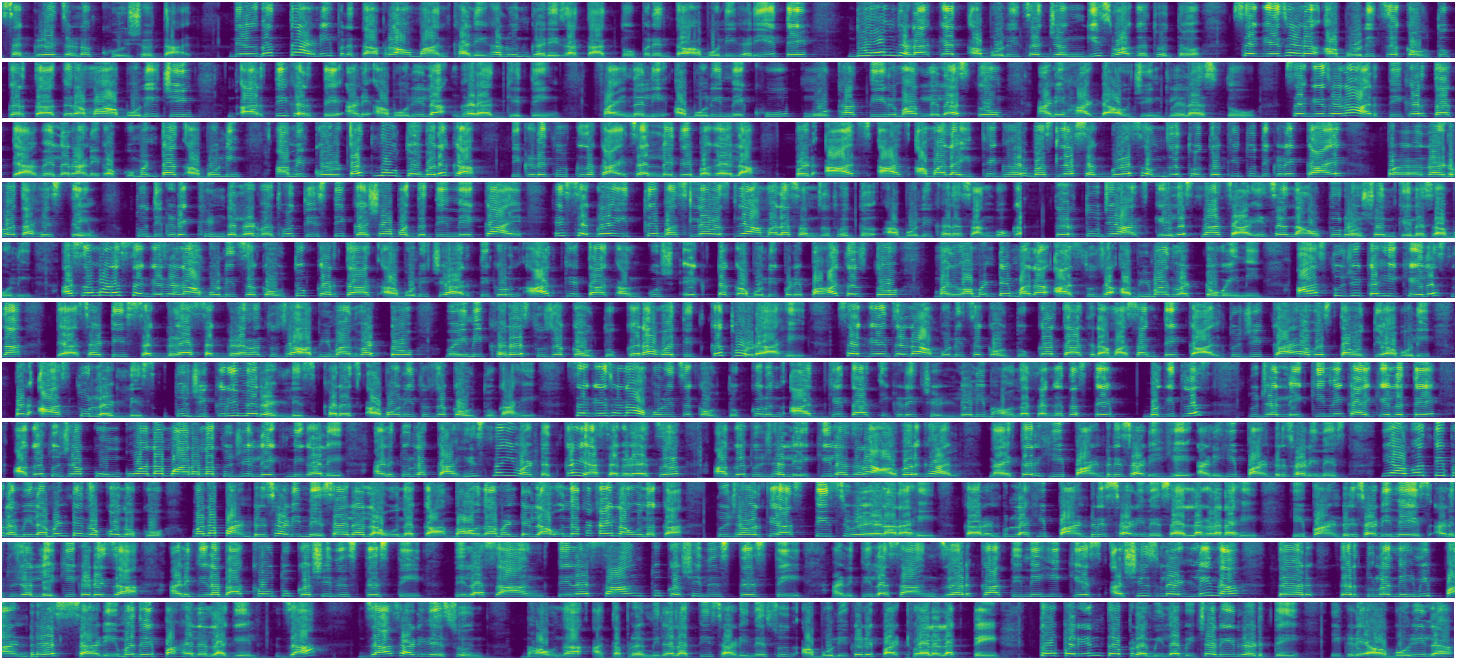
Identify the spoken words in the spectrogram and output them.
सगळेजण खुश होतात. देवदत्त आणि प्रतापराव मान खाली घालून घरी जातात. तोपर्यंत अबोली घरी येते. धूम धडाक्यात अबोलीचं जंगी स्वागत होतं. सगळेजण अबोलीचं कौतुक करतात. रमा अबोलीची आरती करते आणि अबोलीला घरात घेते. फायनली अबोलीने खूप मोठा तीर मारलेला असतो आणि हा डाव जिंकलेला असतो. सगळेजण आरती करतात. त्यावेळेला राणे काकू म्हणतात अबोली आम्ही कोर्टात नव्हतो बरं का? तिकडे तुझं काय चाललंय ते बघायला. पण आज आज आम्हाला इथे घर बसल्या सगळं समजत होतं की तू तिकडे काय रडवत आहेस ते. तू तिकडे खिंड लढवत होतीस. ती कशा पद्धतीने काय हे सगळं इथे बसल्या बसल्या आम्हाला समजत होतं. अबोली खरं सांगू का? तर तू जे आज केलंस ना चाळीचं नाव तू रोशन केलंस आबोली. असं म्हणत सगळेजण आबोलीचं कौतुक करतात. आबोलीची आरती करून आत घेतात. अंकुश एकटक आबोलीकडे पाहत असतो. मला म्हणते मला आज तुझा अभिमान वाटतो वहिनी. आज तू जे काही केलंस ना त्यासाठी सगळ्या सगळ्यांना तुझा अभिमान वाटतो. वहिनी खरंच तुझं कौतुक करावं तितकं थोडं आहे. सगळेजण आबोलीचं कौतुक करतात. रामा सांगते काल तुझी काय अवस्था होती आबोली? पण आज तू लढलीस. तू जिकरीने रडलीस. खरंच आबोली तुझं कौतुक आहे. सगळेजण आबोलीचं कौतुक करून आत घेतात. इकडे चिडलेली भावना सांगत असते. बघितलंस? तुझ्या लेकीने काय केलं ते? अगं तुझ्या कुंकुवाला माराला तुझी लेख निघाले. आणि तुला काहीच नाही वाटत का या सगळ्याचं? अगं तुझ्या लेकीला जरा आवर घाल. नाहीतर ही पांढरी साडी घे आणि ही पांढरी साडी नेस. यावर ती प्रमिला म्हणते नको नको. मला पांढरी साडी नेसायला लावू नका. भावना म्हणते लावू नका काय लावू नका. तुझ्यावरती आज तीच वेळ येणार आहे. कारण तुला ही पांढरी साडी नेसायला लागणार आहे. ही पांढरी साडी नेस आणि तुझ्या लेकीकडे जा आणि तिला दाखव तू कशी दिसतेस ती. तिला सांग तिला सांग तू कशी दिसतेस ती. आणि तिला सांग जर का तिने ही केस अशीच लढली ना तर तर तुला नेहमी पांढऱ्या साडीमध्ये पाहायला लागेल. जा जा साडी नेसून. भावना आता प्रमिलाला ती साडी नेसून अबोलीकडे पाठवायला लागते. तोपर्यंत प्रमिला बिचारी रडते. इकडे अबोलीला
